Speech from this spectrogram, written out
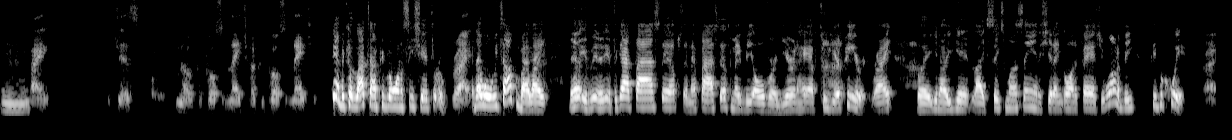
hmm like just you know compulsive nature, her compulsive nature. Yeah, because a lot of times people don't want to see shit through, Right. and that's what we talking about. Like, if if it got five steps, and that five steps may be over a year and a half, two year Uh-huh. period, right? But you know, you get like six months in, and shit ain't going as fast as you want to be. People quit, Right.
